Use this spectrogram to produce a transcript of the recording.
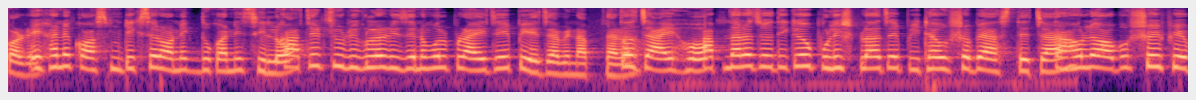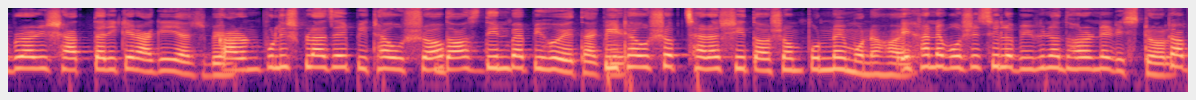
করে। এখানে কসমেটিক্স এর অনেক দোকানই ছিল। কাচের চুড়িগুলো রিজনেবল প্রাইজেই পেয়ে যাবেন আপনারা। তো যাই হোক আপনারা যদি কেউ পুলিশ প্লাজায় পিঠা উৎসবে আসতে চান তাহলে অবশ্যই ফেব্রুয়ারি সাত তারিখের আগেই আসবেন। কারণ পুলিশ প্লাজায় পিঠা উৎসব দশ দিন ব্যাপী হয়ে থাকে। পিঠা উৎসব ছাড়া শীত অসম্পূর্ণই মনে হয়। এখানে বসেছিল বিভিন্ন ধরনের স্টল। সব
